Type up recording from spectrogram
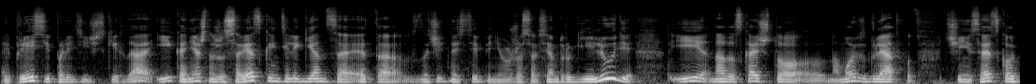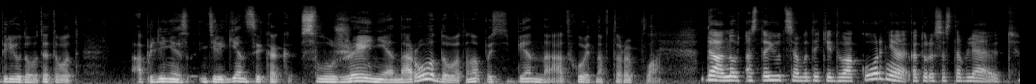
репрессий политических, да, и, конечно же, советская интеллигенция – это в значительной степени уже совсем другие люди, и надо сказать, что, на мой взгляд, вот в течение советского периода вот это вот определение интеллигенции как служение народу, вот оно постепенно отходит на второй план. Да, но остаются вот эти два корня, которые составляют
